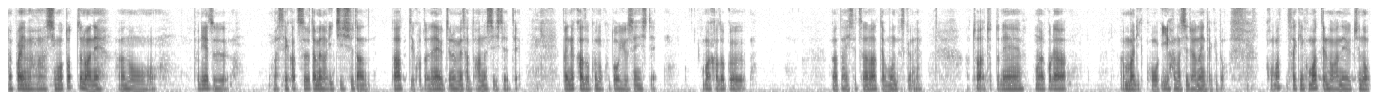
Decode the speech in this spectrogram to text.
やっぱりまあ仕事っていうのはねあのー、とりあえず、まあ、生活するための一手段だっていうことでねうちの嫁さんと話してて。やっぱりね家族のことを優先して。まあ家族が大切だなって思うんですけどね。あとはちょっとねまあこれはあんまりこういい話ではないんだけど困っ最近困ってるのがねうちの、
